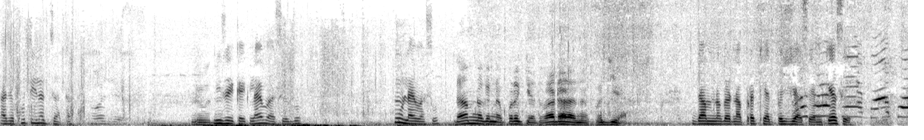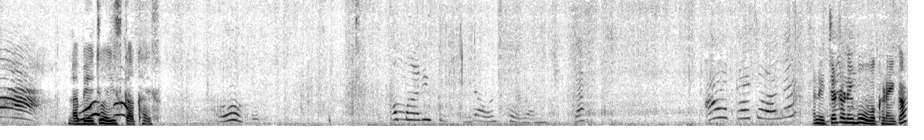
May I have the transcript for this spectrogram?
આજે ખૂતી નથી જતા. વિજય કંઈક લાવ્યા છે, જો. હું લાવ્યા છું? દામનગરના પ્રખ્યાત વાડાળાના ભજીયા. જામનગરના પ્રખ્યાત ભજીયા છે એમ કે છે. ના બે જો હિસકા ખાઈશ ને અને ચટણી બહુ વખણાય કા?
